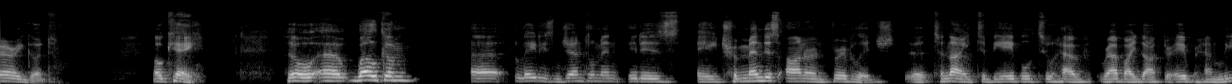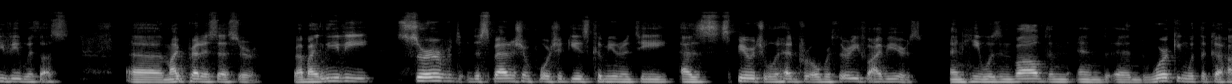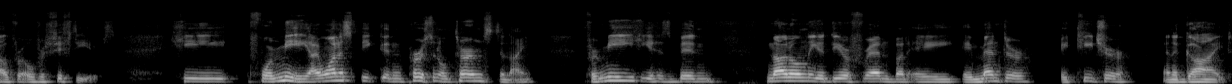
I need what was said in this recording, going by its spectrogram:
Very good. Okay. So, uh, welcome, uh, ladies and gentlemen. It is a tremendous honor and privilege uh, tonight to be able to have Rabbi Dr. Abraham Levy with us. Uh, my predecessor, Rabbi Levy, served the Spanish and Portuguese community as spiritual head for over 35 years, and he was involved in, and, and working with the Kahal for over 50 years. He, for me, I want to speak in personal terms tonight. For me, he has been not only a dear friend, but a, a mentor, a teacher, and a guide.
